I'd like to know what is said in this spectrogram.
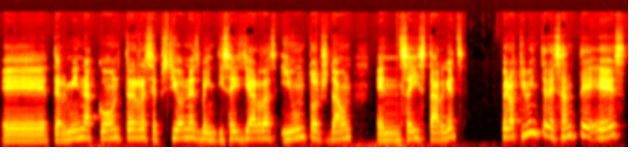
Eh, termina con tres recepciones, 26 yardas y un touchdown en seis targets. Pero aquí lo interesante es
